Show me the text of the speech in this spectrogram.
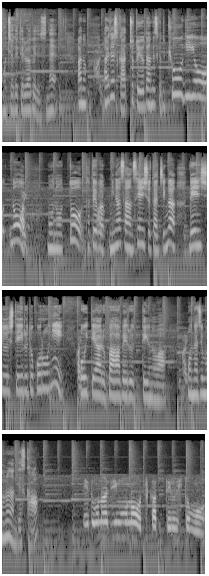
持ち上げてるわけですね。あの、はい、あれですか？ちょっと余談ですけど競技用の、はい。ものと例えば皆さん選手たちが練習しているところに置いてあるバーベルっていうのは同じものなんですか、えー、と同じものを使ってる人も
